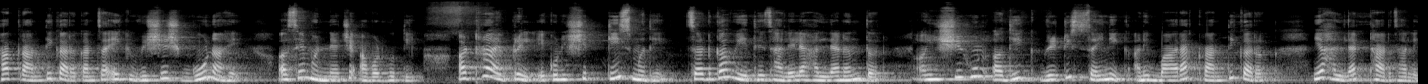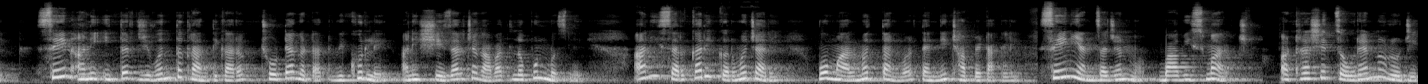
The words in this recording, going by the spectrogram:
हा क्रांतिकारकांचा एक विशेष गुण आहे असे म्हणण्याची आवड होती. अठरा एप्रिल एकोणीसशे तीसमध्ये चटगाव येथे झालेल्या हल्ल्यानंतर ऐंशीहून अधिक ब्रिटिश सैनिक आणि बारा क्रांतिकारक या हल्ल्यात ठार झाले. सेन आणि इतर जिवंत क्रांतिकारक छोट्या गटात विखुरले आणि शेजारच्या गावात लपून बसले आणि सरकारी कर्मचारी व मालमत्तांवर त्यांनी छापे टाकले. सेन यांचा जन्म बावीस मार्च अठराशे चौऱ्याण्णव रोजी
